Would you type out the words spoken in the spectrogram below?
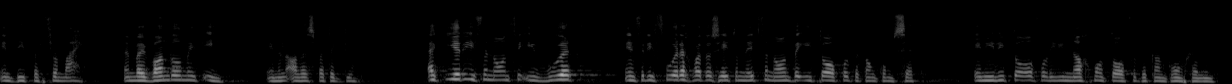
en dieper vir my in my wandel met U en in alles wat ek doen. Ek eer U vanaand vir U woord en vir die voorreg wat ons het om net vanaand by U tafel te kan kom sit en hierdie tafel, hierdie nagmaaltafel te kan kom geniet.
